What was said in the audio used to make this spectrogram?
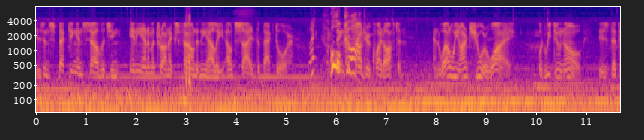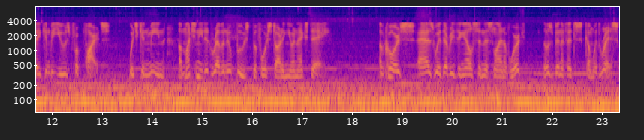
is inspecting and salvaging any animatronics found in the alley outside the back door. What? Oh, Things are found here quite often, and while we aren't sure why, what we do know is that they can be used for parts, which can mean a much needed revenue boost before starting your next day. Of course, as with everything else in this line of work, those benefits come with risk.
